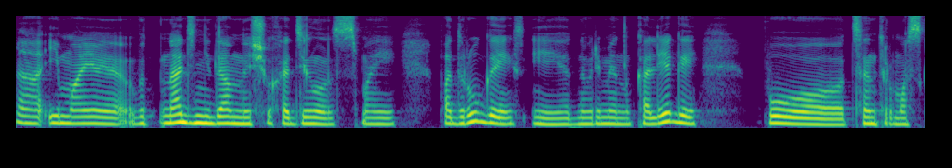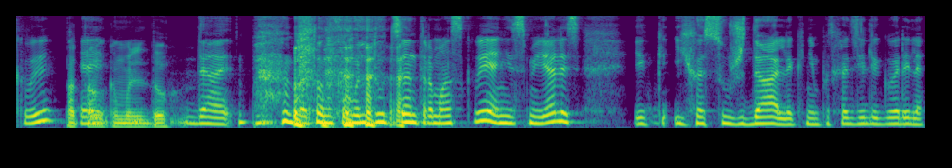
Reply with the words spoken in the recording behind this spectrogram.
А, и моя... Вот Надя недавно еще ходила с моей подругой и одновременно коллегой по центру Москвы. По тонкому льду. Да, по тонкому льду центра Москвы. Они смеялись, и их осуждали, к ним подходили и говорили,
